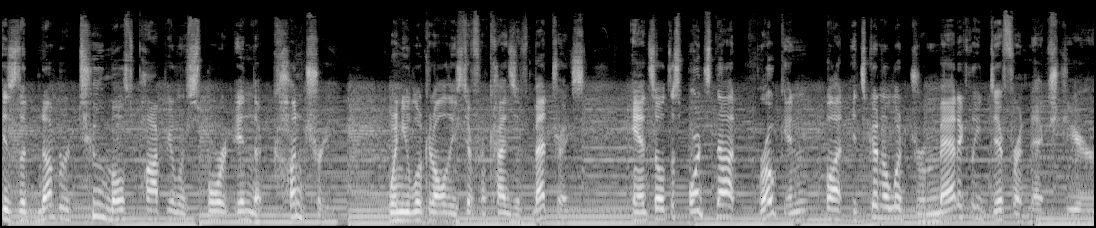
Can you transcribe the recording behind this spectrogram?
is the number two most popular sport in the country when you look at all these different kinds of metrics. And so the sport's not broken, but it's going to look dramatically different next year.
